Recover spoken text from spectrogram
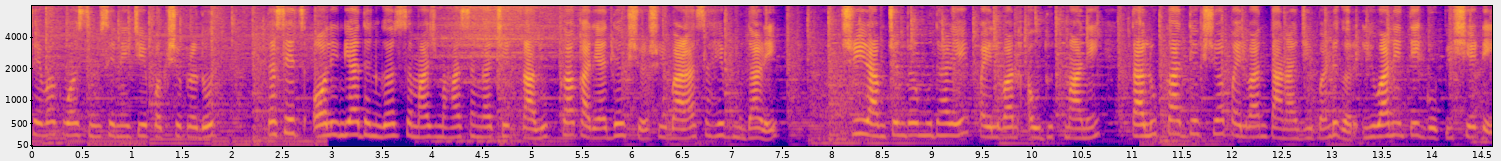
सेवक व शिवसेनेचे पक्षप्रदोत तसेच ऑल इंडिया धनगर समाज महासंघाचे तालुका कार्याध्यक्ष श्री बाळासाहेब मुदाळे श्री रामचंद्र मुधाळे पैलवान अवधूत माने तालुकाध्यक्ष पैलवान तानाजी बंडगर युवा नेते गोपी शेटे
